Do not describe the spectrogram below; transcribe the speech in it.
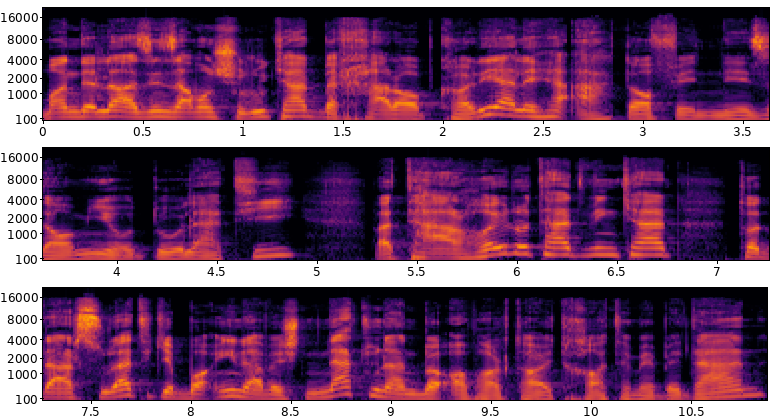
ماندلا از این زمان شروع کرد به خرابکاری علیه اهداف نظامی و دولتی و طرحهایی رو تدوین کرد تا در صورتی که با این روش نتونن به آپارتاید خاتمه بدن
